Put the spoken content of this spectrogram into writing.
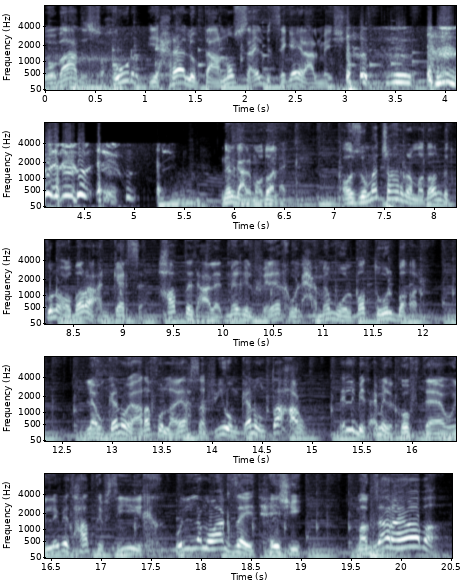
وبعد السحور يحرق له بتاع نص علبة سجاير على الماشي. نرجع لموضوع الأكل. عزومات شهر رمضان بتكون عبارة عن كارثة حطت على دماغ الفراخ والحمام والبط والبقر. لو كانوا يعرفوا اللي هيحصل فيهم كانوا انتحروا. اللي بيتعمل كفتة واللي بيتحط فسيخ واللي لا مؤاخذة يتحشي مجزرة يابا.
